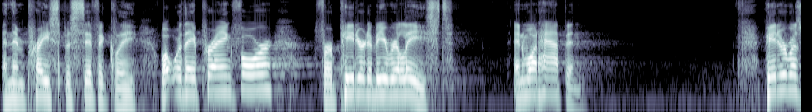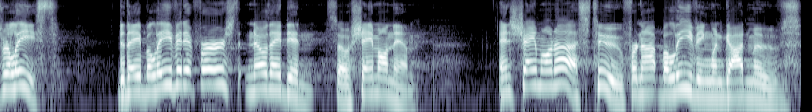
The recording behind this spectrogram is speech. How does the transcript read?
And then pray specifically. What were they praying for? For Peter to be released. And what happened? Peter was released. Did they believe it at first? No, they didn't. So shame on them. And shame on us, too, for not believing when God moves.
